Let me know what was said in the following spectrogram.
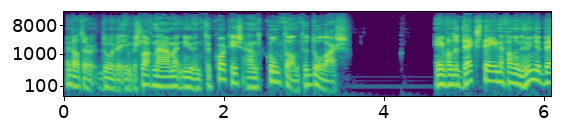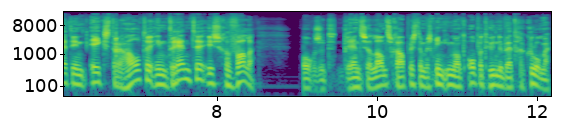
en dat er door de inbeslagname nu een tekort is aan contante dollars. Een van de dekstenen van een hunebed in Eeksterhalte in Drenthe is gevallen. Volgens het Drentse landschap is er misschien iemand op het hunebed geklommen.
